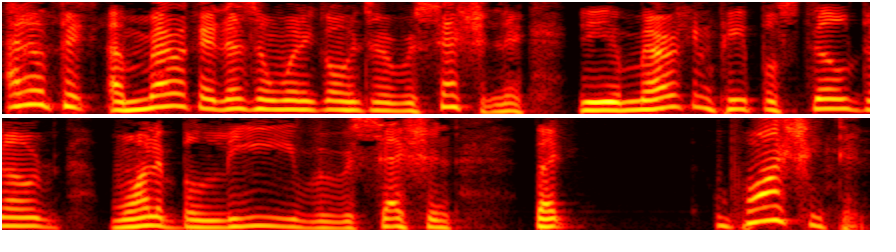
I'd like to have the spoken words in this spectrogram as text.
I don't think America doesn't want to go into a recession. The, the American people still don't want to believe a recession, but Washington,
